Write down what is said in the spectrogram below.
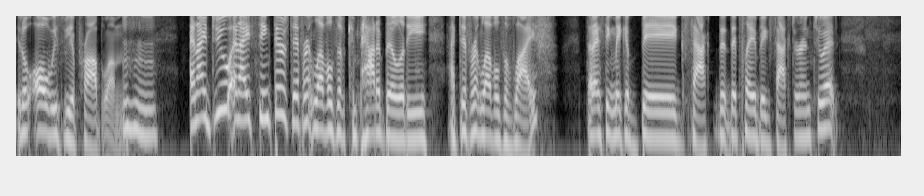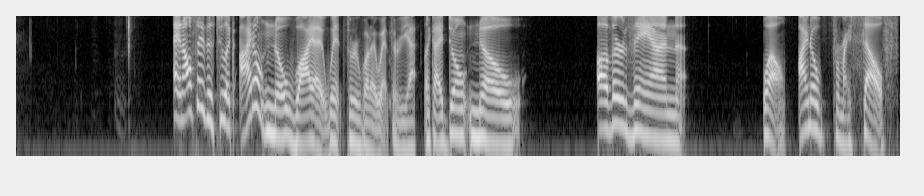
it'll always be a problem. Mm-hmm. And I do, and I think there's different levels of compatibility at different levels of life that I think make a big fact, that they play a big factor into it. And I'll say this too like, I don't know why I went through what I went through yet. Like, I don't know other than, well, I know for myself,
